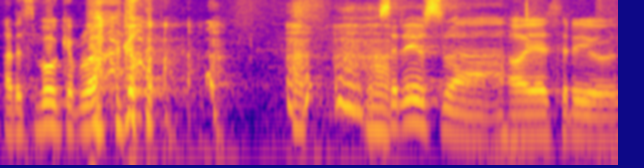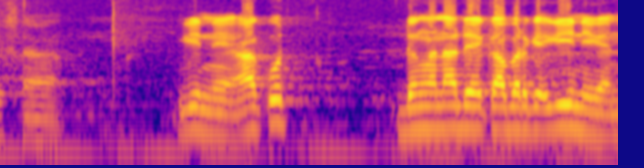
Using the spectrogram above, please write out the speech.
Artis bokep lah. Serius lah. Oh ya serius. Nah, gini, aku dengan ada kabar kayak gini kan,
